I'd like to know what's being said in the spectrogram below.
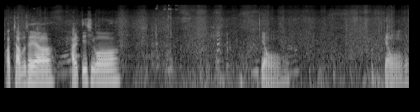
꽉 잡으세요. 발 띄시고. 뿅. 뿅.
